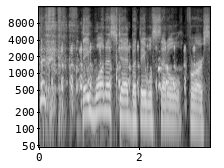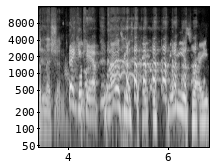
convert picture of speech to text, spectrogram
they want us dead, but they will settle for our submission. Thank you, Cam. what I was going to say is Katie is right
